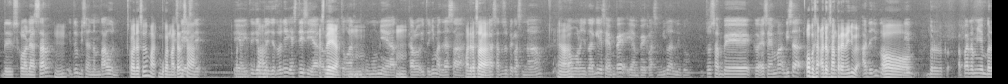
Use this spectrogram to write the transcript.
dari sekolah dasar Hmm. itu bisa enam tahun. Kalau dasar ma- bukan madrasah. SD, SD. Ya itu jat- jatuhnya SD sih ya SD kalau ya? hitungan umumnya ya. Kalau itunya madrasah. Madrasah. Kelas 1 sampai kelas 6. Ya. Kalau mau lanjut lagi SMP ya sampai kelas 9 itu. Terus sampai ke SMA bisa Oh, ada pesantrennya juga? ada juga. Oh. Dia ber apa namanya ber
